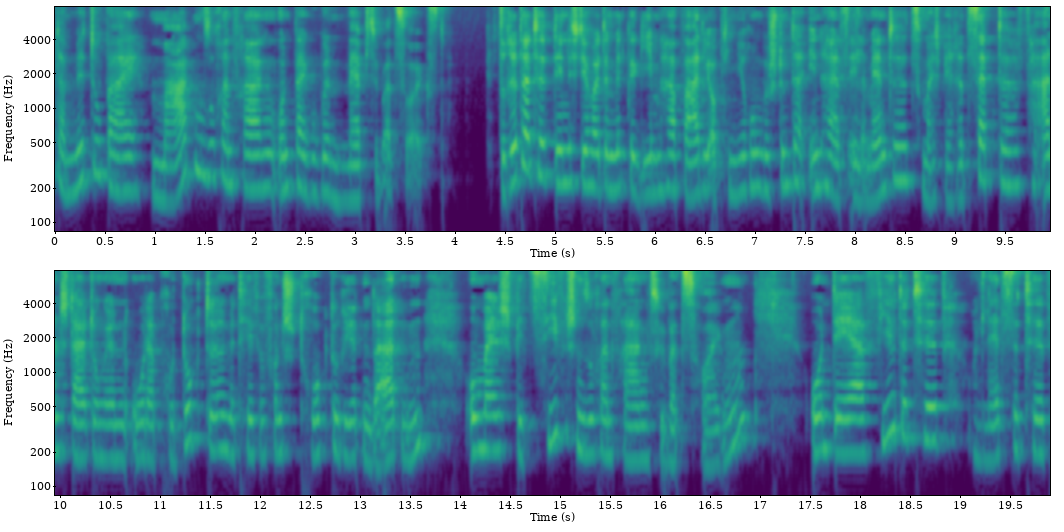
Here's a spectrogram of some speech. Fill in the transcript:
damit du bei Markensuchanfragen und bei Google Maps überzeugst. Dritter Tipp, den ich dir heute mitgegeben habe, war die Optimierung bestimmter Inhaltselemente, zum Beispiel Rezepte, Veranstaltungen oder Produkte mit Hilfe von strukturierten Daten, um bei spezifischen Suchanfragen zu überzeugen. Und der vierte Tipp und letzte Tipp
